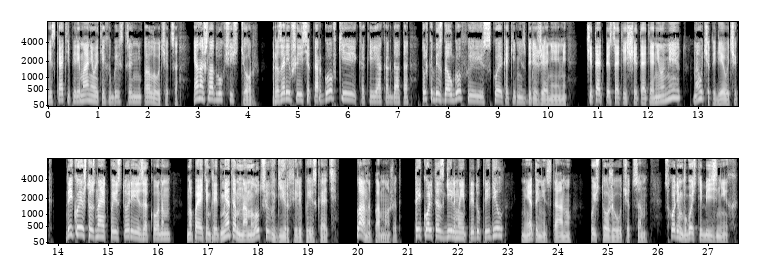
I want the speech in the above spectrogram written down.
Искать и переманивать их быстро не получится. Я нашла двух сестер. Разорившиеся торговки, как и я когда-то, только без долгов и с кое-какими сбережениями. Читать, писать и считать они умеют, научат и девочек. Да и кое-что знают по истории и законам. Но по этим предметам нам лучше в Гирфеле поискать. Лана поможет. Ты Кольта с Гильмой предупредил? Нет и не стану. Пусть тоже учатся. Сходим в гости без них.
